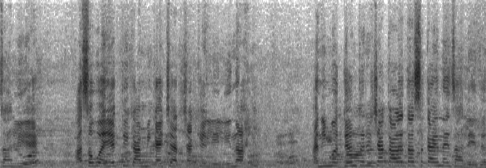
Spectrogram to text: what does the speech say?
झाली आहे. असं वैयक्तिक आम्ही काही चर्चा केलेली नाही. आणि मध्यंतरीच्या काळात असं काय नाही झालेलं.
